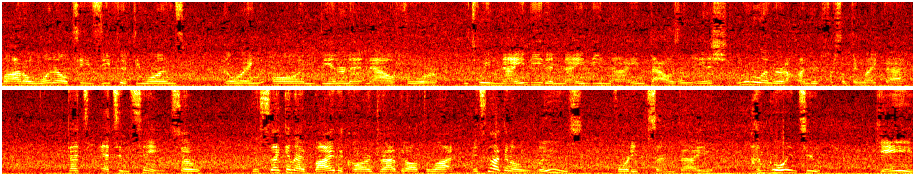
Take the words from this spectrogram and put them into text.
model 1LT Z51s going on the internet now for between 90 to 99,000 ish, a little under 100 for something like that. That's that's insane. So the second I buy the car, drive it off the lot, it's not going to lose 40% in value. I'm going to gain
